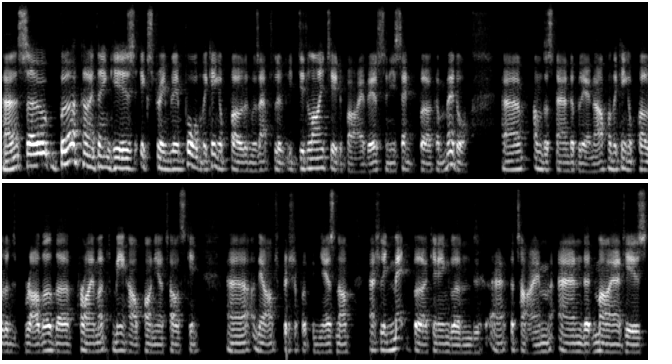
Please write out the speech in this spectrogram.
Uh, so Burke, I think, is extremely important. The King of Poland was absolutely delighted by this, and he sent Burke a medal. uh, understandably enough. And the King of Poland's brother, the primate, Michał Poniatowski, uh, the Archbishop of Gniezno, actually met Burke in England at the time and admired his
